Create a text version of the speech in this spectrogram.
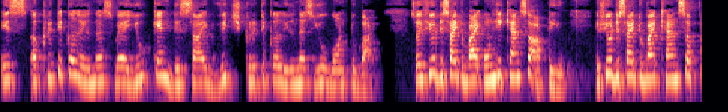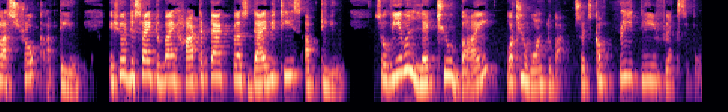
is a critical illness where you can decide which critical illness you want to buy. So if you decide to buy only cancer, up to you. If you decide to buy cancer plus stroke, up to you. If you decide to buy heart attack plus diabetes, up to you. So we will let you buy what you want to buy. So it's completely flexible.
